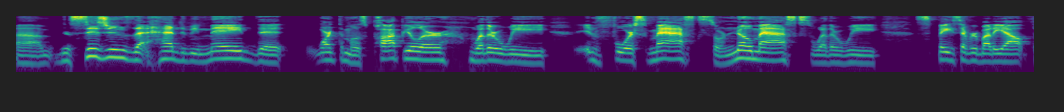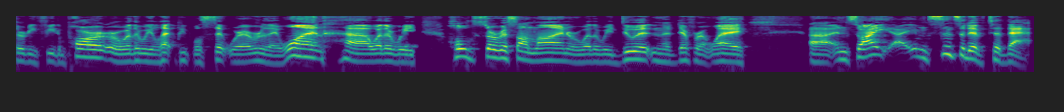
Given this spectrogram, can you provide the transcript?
um, decisions that had to be made that weren't the most popular, whether we enforce masks or no masks, whether we space everybody out 30 feet apart or whether we let people sit wherever they want, uh, whether we hold service online or whether we do it in a different way. Uh, and so I, I, am sensitive to that.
